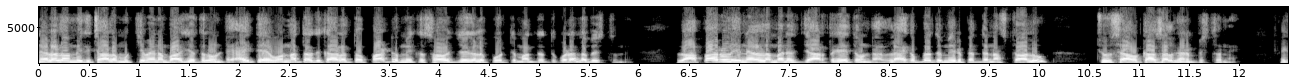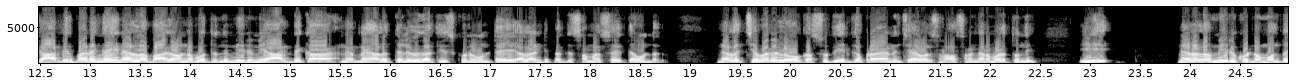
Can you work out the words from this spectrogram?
నెలలో మీకు చాలా ముఖ్యమైన బాధ్యతలు ఉంటాయి. అయితే ఉన్నత అధికారులతో పాటు మీకు సహోద్యోగుల పూర్తి మద్దతు కూడా లభిస్తుంది. వ్యాపారులు ఈ నెలలో మరి జాగ్రత్తగా అయితే ఉండాలి. లేకపోతే మీరు పెద్ద నష్టాలు చూసే అవకాశాలు కనిపిస్తున్నాయి. ఇక ఆర్థిక పరంగా ఈ నెలలో బాగా ఉండబోతుంది. మీరు మీ ఆర్థిక నిర్ణయాలు తెలివిగా తీసుకొని ఉంటే ఎలాంటి పెద్ద సమస్య అయితే ఉండదు. నెల చివరిలో ఒక సుదీర్ఘ ప్రయాణం చేయవలసిన అవసరం కనబడుతుంది. ఈ నెలలో మీరు కుటుంబంతో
